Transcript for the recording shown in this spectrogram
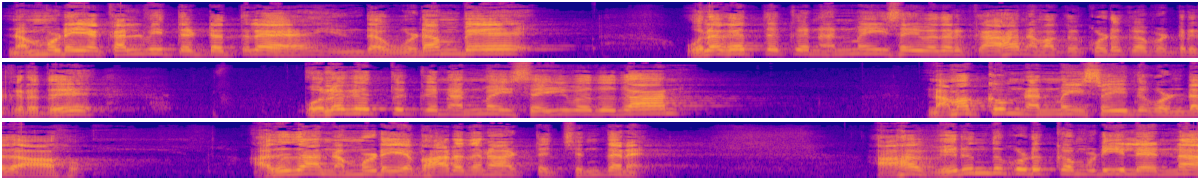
நம்முடைய கல்வி திட்டத்தில் இந்த உடம்பே உலகத்துக்கு நன்மை செய்வதற்காக நமக்கு கொடுக்கப்பட்டிருக்கிறது. உலகத்துக்கு நன்மை செய்வது தான் நமக்கும் நன்மை செய்து கொண்டது ஆகும். அதுதான் நம்முடைய பாரத நாட்டு சிந்தனை. ஆக விருந்து கொடுக்க முடியலன்னா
